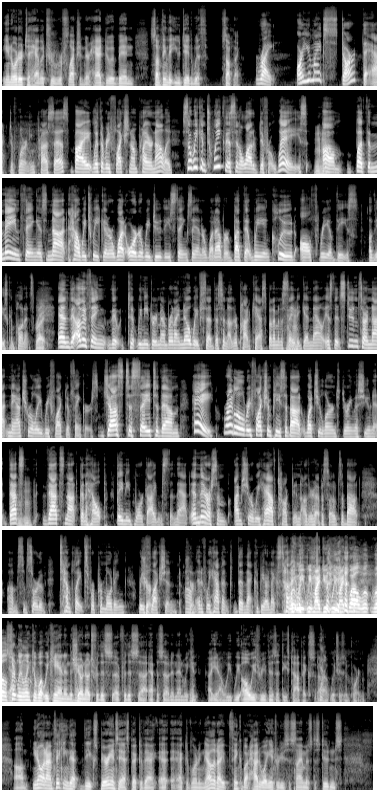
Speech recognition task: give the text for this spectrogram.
in order to have a true reflection. There had to have been something that you did with something. Right. Or you might start the active learning process by with a reflection on prior knowledge. So we can tweak this in a lot of different ways. Mhm. Um, but the main thing is not how we tweak it or what order we do these things in or whatever, but that we include all three of these of these components. Right. And the other thing that t- we need to remember, and I know we've said this in other podcasts, but I'm going to say Mhm. it again now, is that students are not naturally reflective thinkers. Just to say to them, "Hey, write a little reflection piece about what you learned during this unit," that's Mhm. that's not going to help. They need more guidance than that. And there Mhm. are some. I'm sure we have talked in other episodes about um, some sort of templates for promoting reflection. Um, Sure. And if we haven't, then that could be our next time. Well, we, we might do. We might. Well, we'll, we'll Yeah. certainly link to what we can in the show notes for this uh, for this uh, episode, and then we can. Uh, you know, we, we always revisit these topics, uh, Yeah. which is important. Um, you know, and I'm thinking that the experience aspect of ac- active learning. Now that I think about how do I introduce assignments to students,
